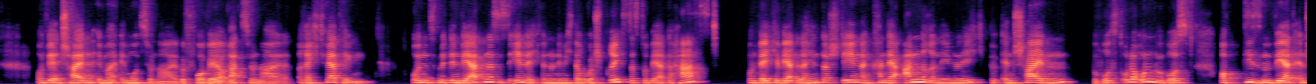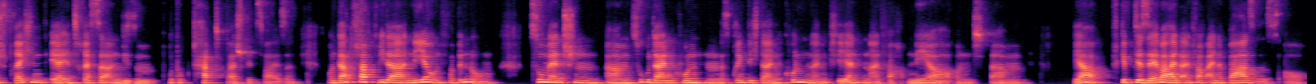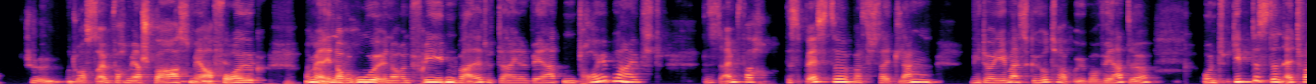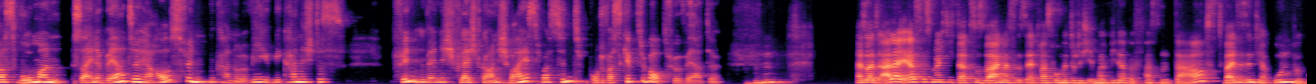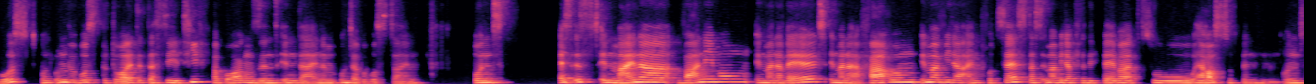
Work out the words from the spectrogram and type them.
und wir entscheiden immer emotional, bevor wir rational rechtfertigen. Und mit den Werten ist es ähnlich. Wenn du nämlich darüber sprichst, dass du Werte hast und welche Werte dahinter stehen, dann kann der andere nämlich entscheiden, bewusst oder unbewusst, ob diesem Wert entsprechend er Interesse an diesem Produkt hat, beispielsweise. Und das schafft wieder Nähe und Verbindung zu Menschen, ähm, zu deinen Kunden. Das bringt dich deinen Kunden, deinen Klienten einfach näher und ähm, ja, gibt dir selber halt einfach eine Basis auch. Schön. Und du hast einfach mehr Spaß, mehr Erfolg und mehr innere Ruhe, inneren Frieden, weil du deinen Werten treu bleibst. Das ist einfach das Beste, was ich seit langem wieder jemals gehört habe über Werte. Und gibt es denn etwas, wo man seine Werte herausfinden kann? Oder wie, wie kann ich das finden, wenn ich vielleicht gar nicht weiß, was sind oder was gibt es überhaupt für Werte? Mhm. Also als allererstes möchte ich dazu sagen, das ist etwas, womit du dich immer wieder befassen darfst, weil sie sind ja unbewusst und unbewusst bedeutet, dass sie tief verborgen sind in deinem Unterbewusstsein. Und es ist in meiner Wahrnehmung, in meiner Welt, in meiner Erfahrung immer wieder ein Prozess, das immer wieder für sich selber zu herauszufinden. Und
